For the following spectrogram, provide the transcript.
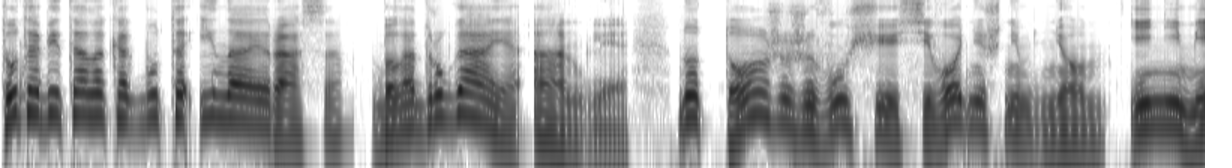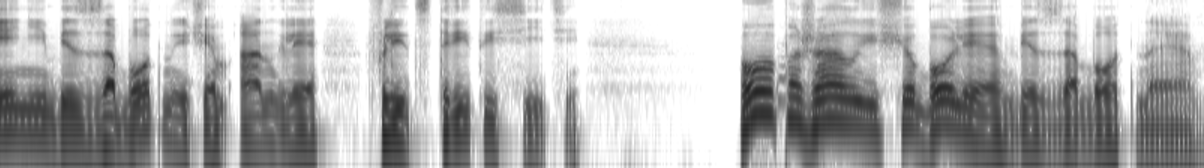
Тут обитала как будто иная раса, была другая Англия, но тоже живущая сегодняшним днем и не менее беззаботная, чем Англия Флит-стрит и Сити. О, пожалуй, еще более беззаботная,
